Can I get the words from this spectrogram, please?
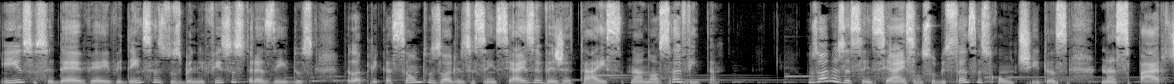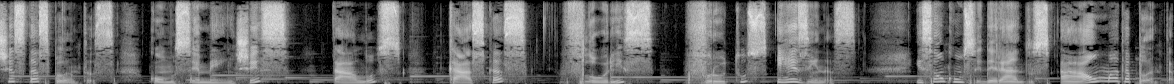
e isso se deve a evidências dos benefícios trazidos pela aplicação dos óleos essenciais e vegetais na nossa vida. Os óleos essenciais são substâncias contidas nas partes das plantas, como sementes, talos, cascas, flores, frutos e resinas, e são considerados a alma da planta.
